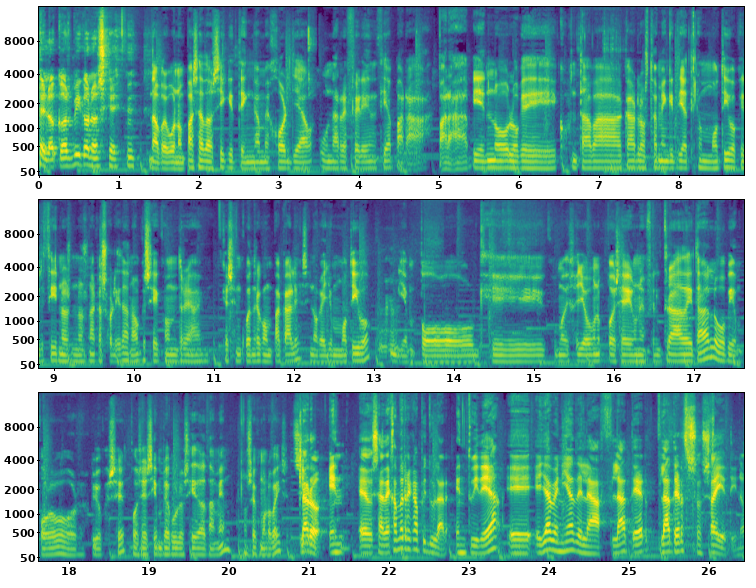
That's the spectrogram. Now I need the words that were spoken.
Lo cósmico no sé. No, pero bueno, un pasado así que tenga mejor ya una referencia para, para bien lo, lo que contaba Carlos también, que ya tiene un motivo, que decir, no es, no es una casualidad, ¿no? Que se encuentre, que se encuentre con Pacale, sino que hay un motivo, bien porque, como dije yo, puede ser una infiltrada y tal, o bien por, yo qué sé, puede ser siempre curiosidad también, no sé cómo lo veis. Claro, en- eh, o sea, dejando déjame recapitular. En tu idea, eh, ella venía de la Flat Earth, Flat Earth Society, ¿no?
